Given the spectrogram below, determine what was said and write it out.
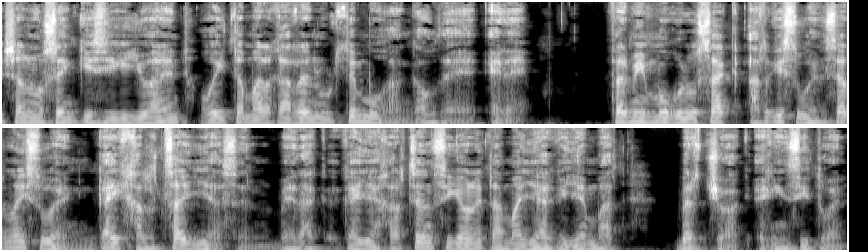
esan ozenki zigiluaren hogeita margarren urte mugan gaude ere. Fermin Muguruzak argi zuen zer nahi zuen gai jartzailea zen, berak gaia jartzen zion eta maila gehien bat bertsoak egin zituen,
